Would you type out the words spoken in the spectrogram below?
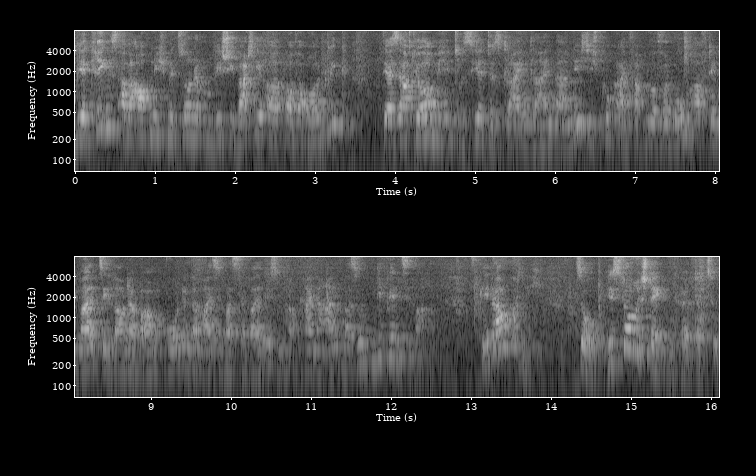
Wir kriegen es aber auch nicht mit so einem Wischiwaschi-Overall-Blick, der sagt, ja, mich interessiert das Klein-Klein da nicht. Ich gucke einfach nur von oben auf den Wald, sehe lauter Baumkronen, da weiß ich, was der Wald ist und habe keine Ahnung, was unten die Pilze machen. Das geht auch nicht. So, historisch denken gehört dazu.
